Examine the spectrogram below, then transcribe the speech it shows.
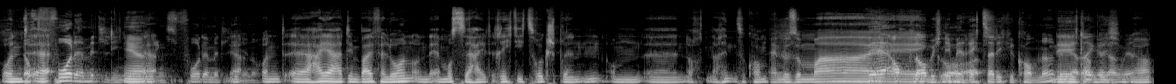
Und, Noch äh, vor der Mittellinie ja. übrigens. Vor der ja, Mittellinie noch. und äh, Haier hat den Ball verloren und er musste halt richtig zurücksprinten, um äh, noch nach hinten zu kommen. Wenn du so mein Wäre auch, glaube ich, nicht mehr Gott. rechtzeitig gekommen, ne? Nee, ich glaube nicht. reingegangen wäre. Ja.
